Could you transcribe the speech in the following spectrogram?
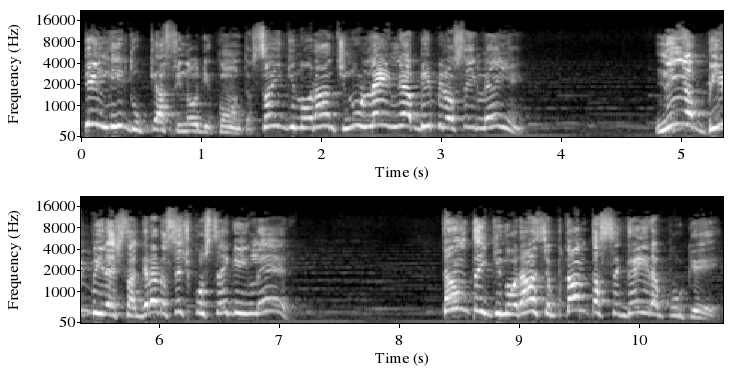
tem lido o que afinal de contas? São ignorantes, não leem nem a Bíblia, vocês leem. Nem a Bíblia Sagrada vocês conseguem ler. Tanta ignorância, tanta cegueira, por quê?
